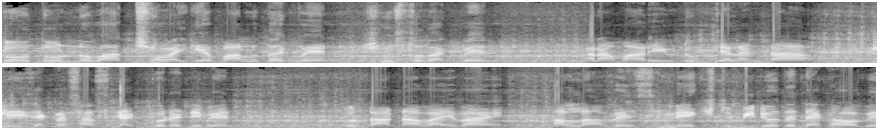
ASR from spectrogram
তো ধন্যবাদ, সবাইকে ভালো থাকবেন, সুস্থ থাকবেন। আর আমার ইউটিউব চ্যানেলটা প্লিজ একটা সাবস্ক্রাইব করে দিবেন। তো টাটা, বাই বাই, আল্লাহ হাফেজ। নেক্সট ভিডিওতে দেখা হবে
